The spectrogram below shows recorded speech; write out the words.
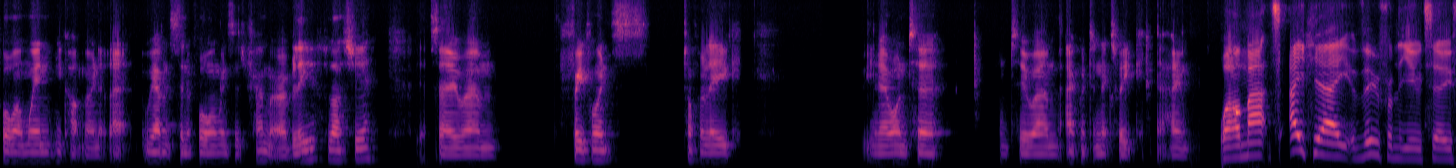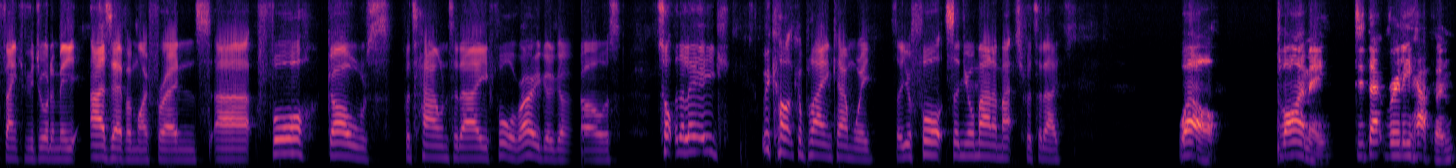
four-one win. You can't moan at that. We haven't seen a four-one win since Tranmere, I believe, last year. Yeah. So um, three points, top of the league. You know, on to on to um, Accrington next week at home. Well, Matt, aka Vu from the U2, thank you for joining me as ever, my friends. Uh, four goals for Town today, four very good goals. Top of the league, we can't complain, can we? So, your thoughts and your man of match for today? Well, blimey, did that really happen?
